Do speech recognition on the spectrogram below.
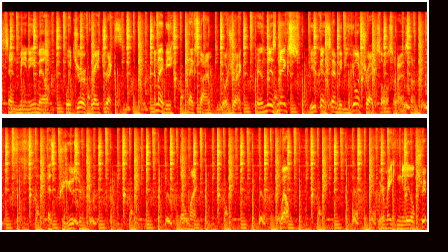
Send me an email with your great tracks. And maybe next time your track in this mix. You can send me your tracks also. So, as a producer, don't mind. Well, we're making a little trip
